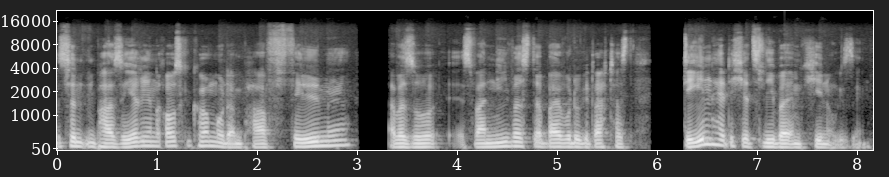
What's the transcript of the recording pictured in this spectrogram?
sind ein paar Serien rausgekommen oder ein paar Filme, aber so, es war nie was dabei, wo du gedacht hast, den hätte ich jetzt lieber im Kino gesehen.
